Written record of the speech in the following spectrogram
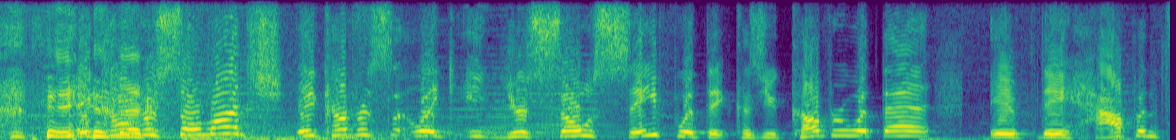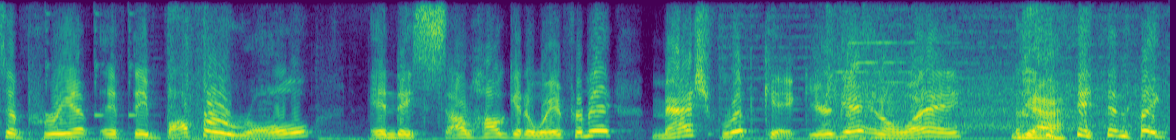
It covers so much. It covers so- like it- you're so safe with it because you cover with that. If they happen to preempt, if they buffer roll and they somehow get away from it, mash flip kick. You're getting away. Yeah. and like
